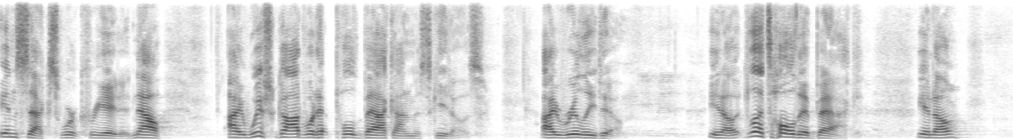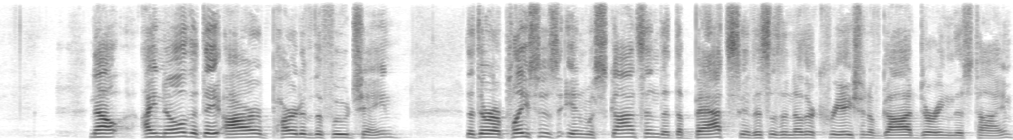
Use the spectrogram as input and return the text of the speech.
insects were created. Now, I wish God would have pulled back on mosquitoes. I really do. Amen. You know, let's hold it back, you know. Now, I know that they are part of the food chain that there are places in Wisconsin that the bats, this is another creation of God during this time,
